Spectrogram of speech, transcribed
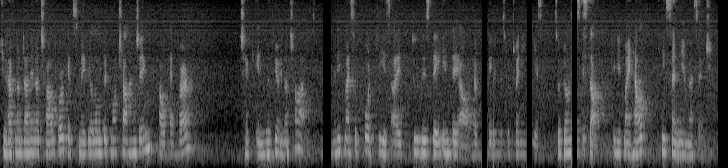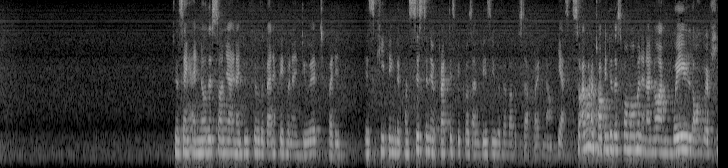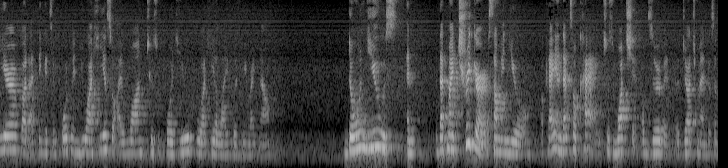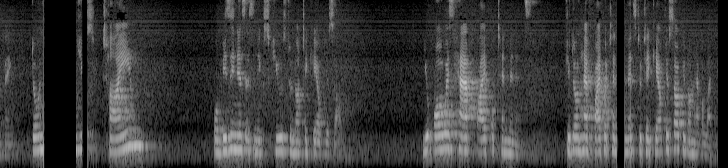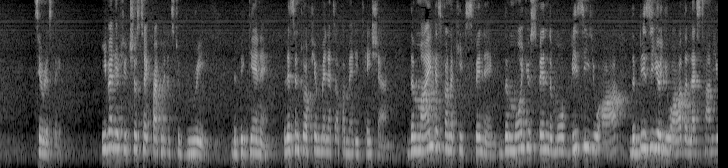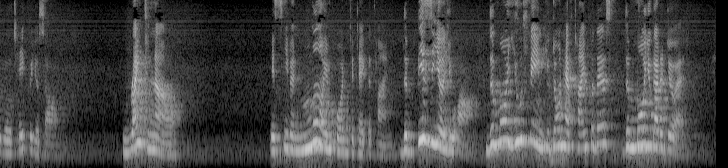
If you have not done inner child work, it's maybe a little bit more challenging. However, check in with your inner child. I need my support, please. I do this day in, day out. I have been doing this for 20 years. So don't stay stuck. If you need my help, please send me a message. Was saying, I know this, Sonia, and I do feel the benefit when I do it, but it is keeping the consistency of practice because I'm busy with a lot of stuff right now. Yes. So I want to talk into this for a moment, and I know I'm way longer here, but I think it's important, and you are here, so I want to support you who are here live with me right now. Don't use, and that might trigger some in you, okay? And that's okay. Just watch it, observe it, a judgment or something. Don't use time or busyness as an excuse to not take care of yourself. You always have five or 10 minutes. If you don't have five or 10 minutes to take care of yourself, you don't have a life. Seriously. Even if you just take five minutes to breathe, the beginning, listen to a few minutes of a meditation, the mind is going to keep spinning. The more you spin, the more busy you are. The busier you are, the less time you will take for yourself. Right now it's even more important to take the time. The busier you are, the more you think you don't have time for this, the more you got to do it.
